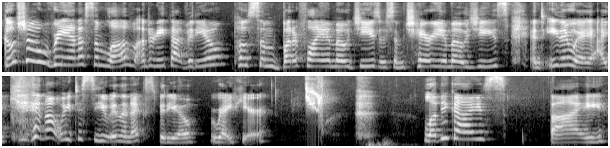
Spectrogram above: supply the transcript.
Go show Rihanna some love underneath that video. Post some butterfly emojis or some cherry emojis. And either way, I cannot wait to see you in the next video right here. Love you guys. Bye.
